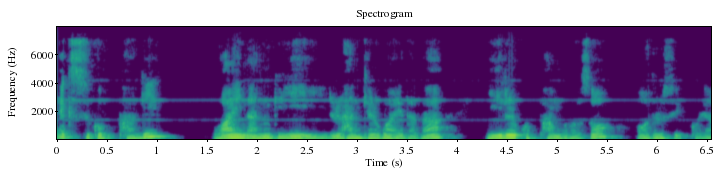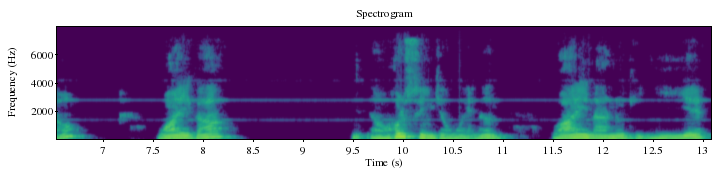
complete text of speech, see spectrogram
x 곱하기 y 나누기 2를 한 결과에다가 2를 곱함으로써 얻을 수 있고요. y가 어, 홀수인 경우에는 y 나누기 2의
